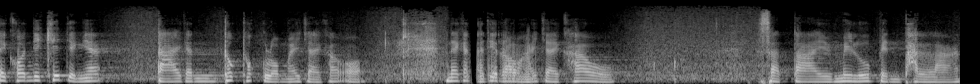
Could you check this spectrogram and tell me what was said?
ไอ้คนที่คิดอย่างเงี้ยตายกันทุกๆลมหายใจเข้าออก ในขณะที่เราหายใจเข้า สัตว์ตายไม่รู้เป็นพันล้าน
